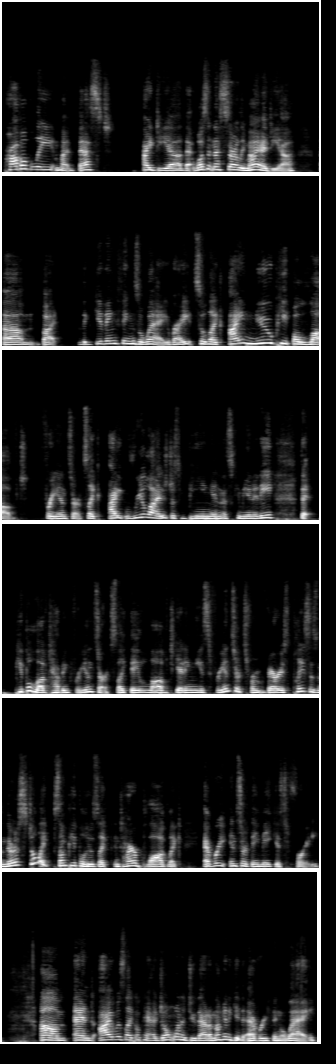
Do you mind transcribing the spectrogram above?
probably my best idea that wasn't necessarily my idea, um, but the giving things away, right? So like I knew people loved free inserts. Like I realized just being in this community that people loved having free inserts. Like they loved getting these free inserts from various places. And there are still like some people whose like entire blog like every insert they make is free. Um, and I was like, okay, I don't want to do that. I'm not going to give everything away,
